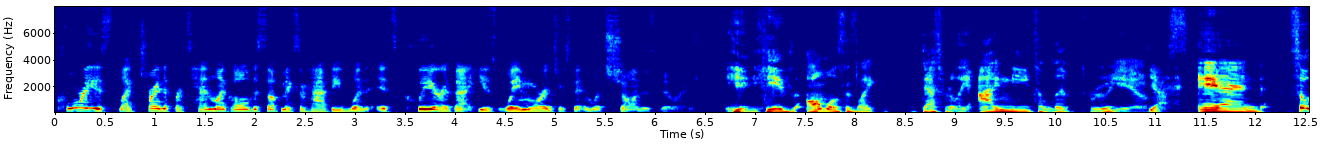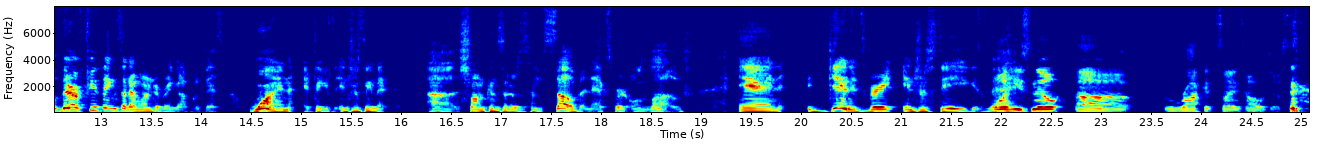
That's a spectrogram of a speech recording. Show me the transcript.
Corey is like trying to pretend like all this stuff makes him happy when it's clear that he is way more interested in what Sean is doing. He he's almost is like desperately, I need to live through you. Yes. And so there are a few things that I wanted to bring up with this. One, I think it's interesting that uh, Sean considers himself an expert on love. And again, it's very interesting that. Well, he's no uh, rocket Scientologist.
